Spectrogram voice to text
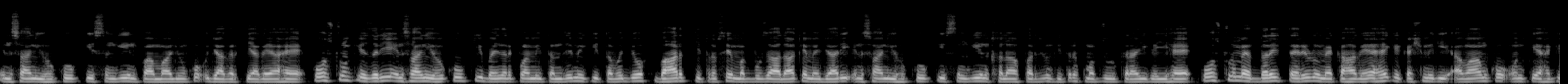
انسانی حقوق کی سنگین پامالیوں کو اجاگر کیا گیا ہے۔ پوسٹروں کے ذریعے انسانی حقوق کی بین الاقوامی تنظیموں کی توجہ بھارت کی طرف سے مقبوضہ علاقے میں جاری انسانی حقوق کی سنگین خلاف ورزیوں کی طرف مبزول کرائی گئی ہے۔ پوسٹروں میں درج تحریروں میں کہا گیا ہے کہ کشمیری عوام کو ان کے حق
